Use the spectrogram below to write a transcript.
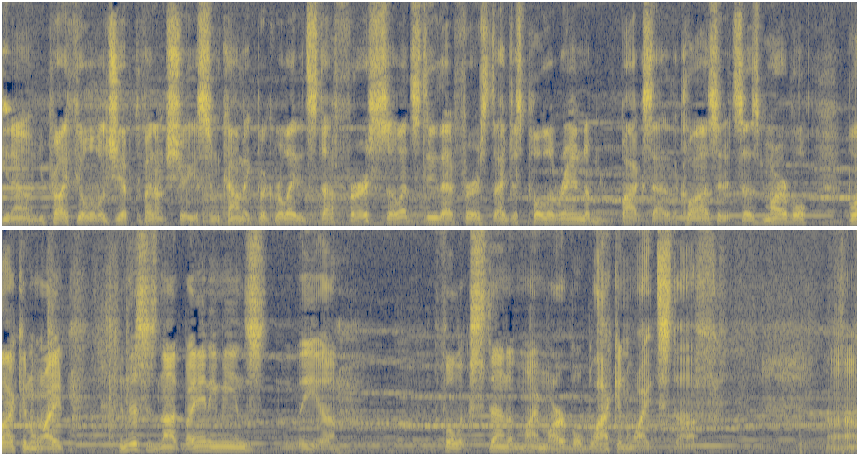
you know, you probably feel a little gypped if I don't show you some comic book related stuff first. So let's do that first. I just pull a random box out of the closet. It says Marvel, black and white, and this is not by any means the uh, full extent of my Marvel black and white stuff. uh,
